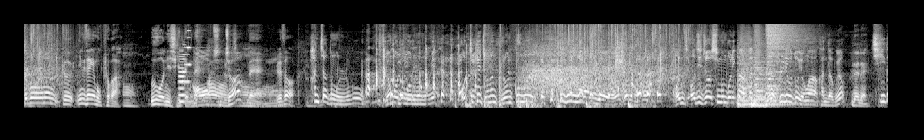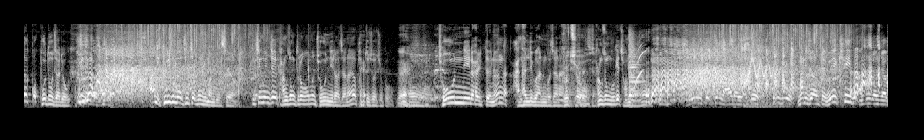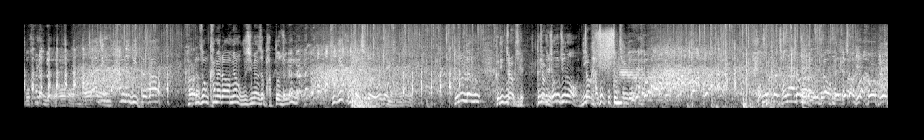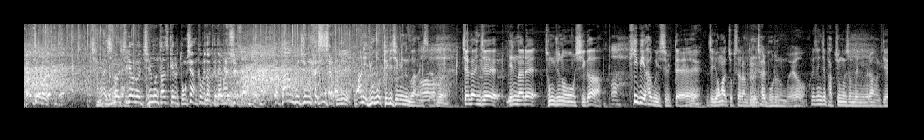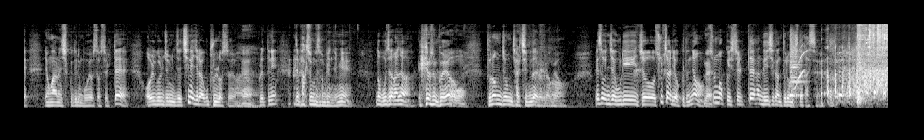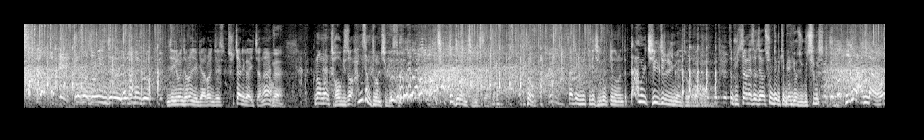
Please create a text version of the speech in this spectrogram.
그분은 그 인생의 목표가 의원이시기 때문에. 진짜? 네. 그래서 한자도 모르고 영어도 모르는 놈이 어떻게 저는 그런 꿈을 꾸고 있냐라는 거예요. 저는. 어디, 어디 저 신문 보니까 아까 뭐 헐리우드 영화 간다고요? 네네. 지가 꼭 보도 자료 아니 그리고 난 진짜 궁금한 게 있어요. 그 친구 이제 방송 들어보면 좋은 일 하잖아요. 밥도 줘주고. 네. 좋은 일 할 때는 안 하려고 하는 거잖아요. 그렇죠. 방송국에 전화해요. 이렇게 좀 나와달라고. 그리고 매니저한테 왜 케이블 안 불렸냐고 화내고 짜증 막 내고 있다가 방송 카메라 오면 웃으면서 밥도 주고 그게 정말 싫어요, 저는. 그러려면 그리고 그리고 저기, 정준호, 네 가족도 좀 챙겨. 어머니가 전화 한통 그러더라고. 정말 특이한 건 질문 다섯 개를 동시에 한꺼번에 다 대답을 해주셨어요. 자, 다음 분 질문하시죠. 아니, 요거 되게 재밌는 거 하나 있어요. 제가 이제 옛날에 정준호 씨가 TV 하고 있을 때 네. 이제 영화 쪽 사람들을 잘 모르는 거예요. 그래서 이제 박중훈 선배님이랑 이렇게 영화하는 식구들이 모였었을 때 얼굴 좀 이제 친해지라고 불렀어요. 네. 그랬더니 이제 박중훈 선배님이 너뭐 잘하냐 이러는 거예요. 어. 드럼 좀 잘 칩니다 이러더라고요. 그래서 이제 우리 저 술자리였거든요. 네. 술 먹고 있을 때 한 네시간 드럼 치다 갔어요. 그래서 저희 이제 요즘에 그 이제 이런저런 얘기하러 이제 술자리가 있잖아요. 네. 그러면 저기서 항상 드럼 치고 있어요. 아직도 드럼 치고 있어요. 사실 우리끼리 즐겁게 노는데 땀을 질질 흘리면서 그래서 불쌍해서 제가 술도 이렇게 먹여주고 치고 있어요. 이걸 안 놔요.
